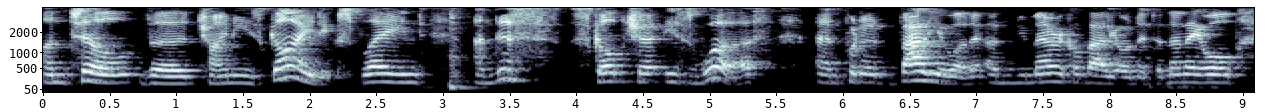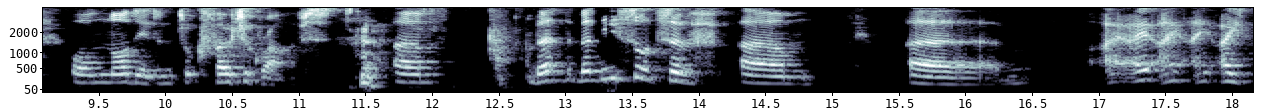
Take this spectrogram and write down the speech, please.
until the Chinese guide explained, and this sculpture is worth and put a value on it, a numerical value on it, and then they all all nodded and took photographs. um, but but these sorts of um, uh, I, I, I,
